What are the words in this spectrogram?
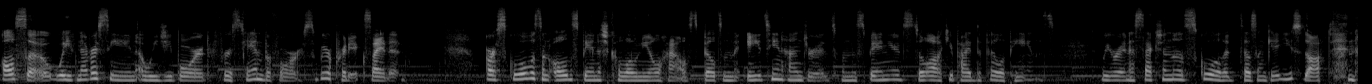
Also, we've never seen a Ouija board firsthand before, so we were pretty excited. Our school was an old Spanish colonial house built in the 1800s when the Spaniards still occupied the Philippines. We were in a section of the school that doesn't get used often.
